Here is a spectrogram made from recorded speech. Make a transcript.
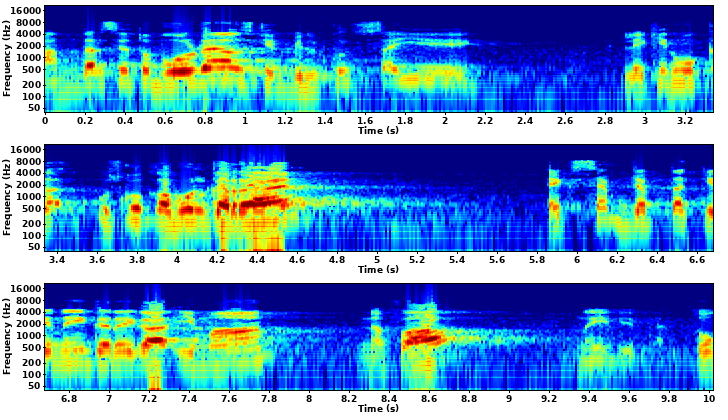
اندر سے تو بول رہا ہے اس کی بالکل صحیح ہے۔ لیکن وہ اس کو قبول کر رہا ہے۔ ایکسپٹ جب تک کہ نہیں کرے گا، ایمان نفع نہیں دیتا۔ تو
